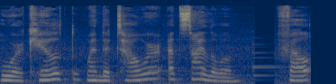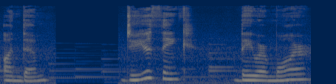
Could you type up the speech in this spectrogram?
who were killed when the tower at Siloam fell on them, do you think they were more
